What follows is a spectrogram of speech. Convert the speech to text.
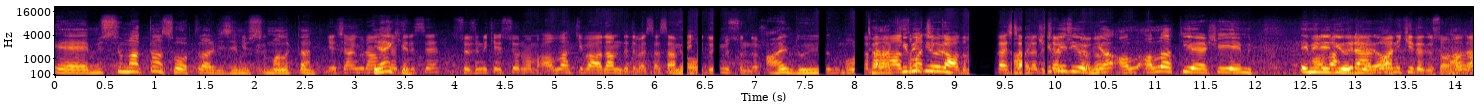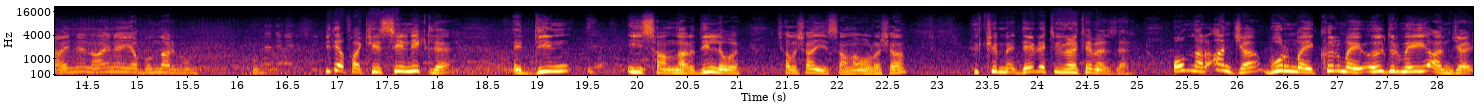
e, Müslümanlıktan soğuttular bizi, Müslümanlıktan. Geçen gün İnan ki- birisi sözünü kesiyorum ama Allah gibi adam dedi mesela sen belki duymuşsundur. Aynı duydum. Burada ben Takip ağzım açık ediyorum. kaldım. Arkadaşlarla Takip dışarı ediyorum çıkıyordum. ya. Al- Allah diyor her şeyi em- emir Allah ediyor bir diyor. Erdoğan iki dedi sonra da. Aynen aynen ya bunlar. Bu, bu- bir defa kesinlikle e, din insanları, dinle o- çalışan insanlar uğraşan hükümet, devleti yönetemezler. Onlar anca vurmayı, kırmayı, öldürmeyi anca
